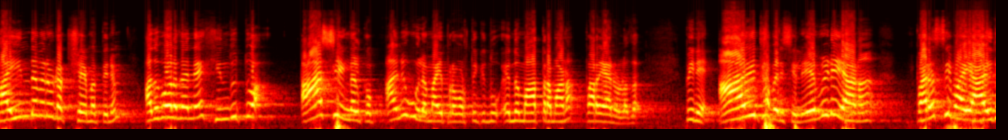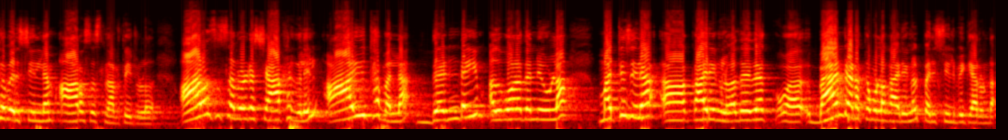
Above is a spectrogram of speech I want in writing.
ഹൈന്ദവരുടെ ക്ഷേമത്തിനും അതുപോലെ തന്നെ ഹിന്ദുത്വ ആശയങ്ങൾക്കും അനുകൂലമായി പ്രവർത്തിക്കുന്നു എന്ന് മാത്രമാണ് പറയാനുള്ളത്. പിന്നെ ആയുധ പരിശീലനം എവിടെയാണ് പരസ്യമായ ആയുധ പരിശീലനം ആർ എസ് എസ് നടത്തിയിട്ടുള്ളത്? ആർ എസ് എസ് അവരുടെ ശാഖകളിൽ ആയുധമല്ല ദണ്ഡയും അതുപോലെ തന്നെയുള്ള മറ്റു ചില കാര്യങ്ങളും അതായത് ബാൻഡ് അടക്കമുള്ള കാര്യങ്ങൾ പരിശീലിപ്പിക്കാറുണ്ട്.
